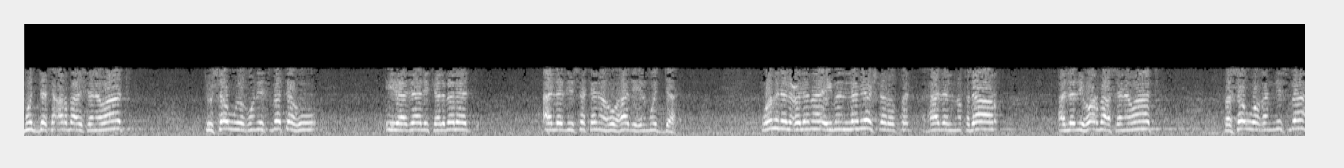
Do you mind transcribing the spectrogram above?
مدة أربع سنوات تسوغ نسبته إلى ذلك البلد الذي سكنه هذه المدة. ومن العلماء من لم يشترط هذا المقدار الذي هو أربع سنوات فسوغ النسبة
